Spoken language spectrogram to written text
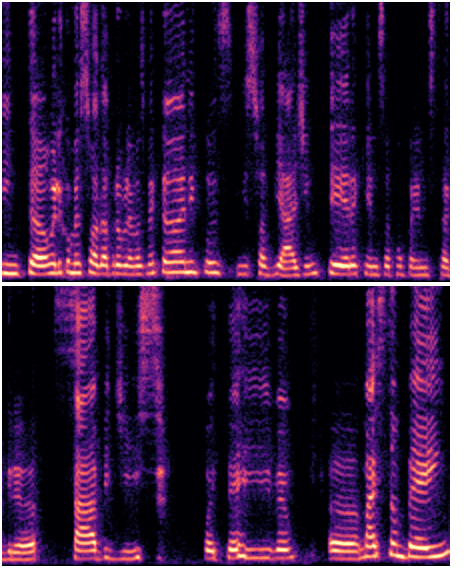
Então ele começou a dar problemas mecânicos. Isso a viagem inteira. Quem nos acompanha no Instagram sabe disso. Foi terrível. Uh, mas também,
